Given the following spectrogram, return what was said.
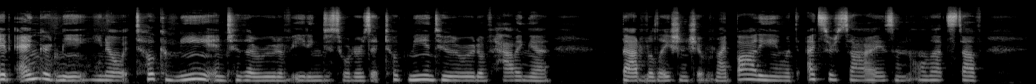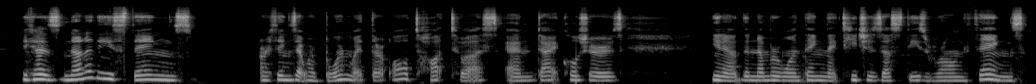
it angered me. You know, it took me into the root of eating disorders, it took me into the root of having a bad relationship with my body and with exercise and all that stuff because none of these things are things that we're born with. They're all taught to us, and diet culture is, you know, the number one thing that teaches us these wrong things.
